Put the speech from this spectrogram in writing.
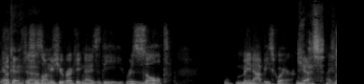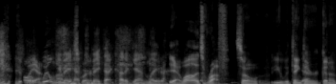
Yeah, okay just as um, long as you recognize the result may not be square. yes Like, it Oh, will, yeah. will not you may be have square. to make that cut again later. yeah well it's rough so you would think Yeah. they're gonna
